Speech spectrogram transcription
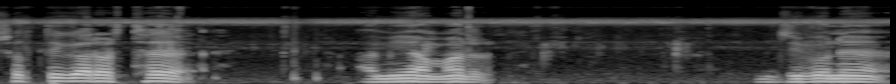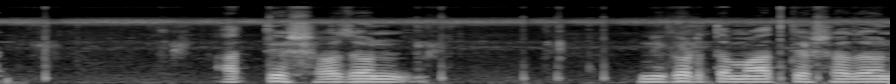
সত্যিকার অর্থে আমি আমার জীবনে আত্মীয় স্বজন, নিকটতম আত্মীয় স্বজন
